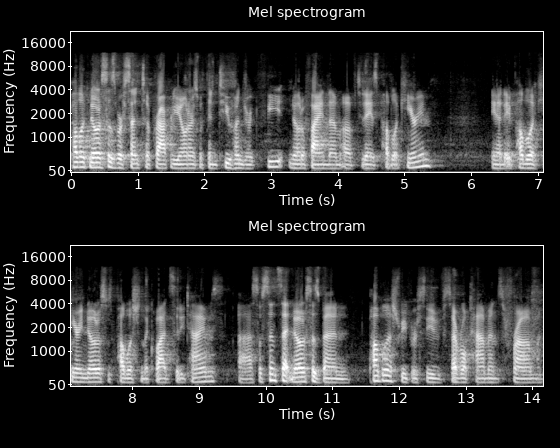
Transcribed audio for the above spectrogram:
public notices were sent to property owners within 200 feet, notifying them of today's public hearing. And a public hearing notice was published in the Quad City Times. Uh, so since that notice has been published, we've received several comments from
